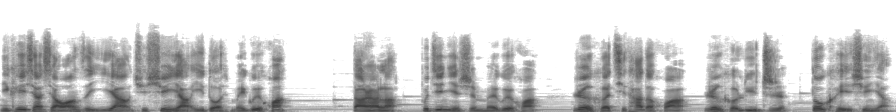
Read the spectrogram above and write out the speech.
你可以像小王子一样去驯养一朵玫瑰花。当然了，不仅仅是玫瑰花，任何其他的花，任何绿植都可以驯养。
